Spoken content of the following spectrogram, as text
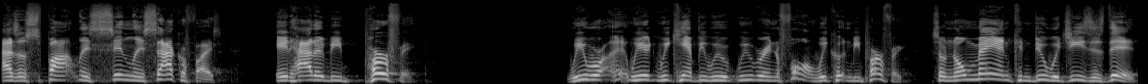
as a spotless, sinless sacrifice. It had to be perfect. We were we, we can't be we, we were in the fall. We couldn't be perfect. So no man can do what Jesus did.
